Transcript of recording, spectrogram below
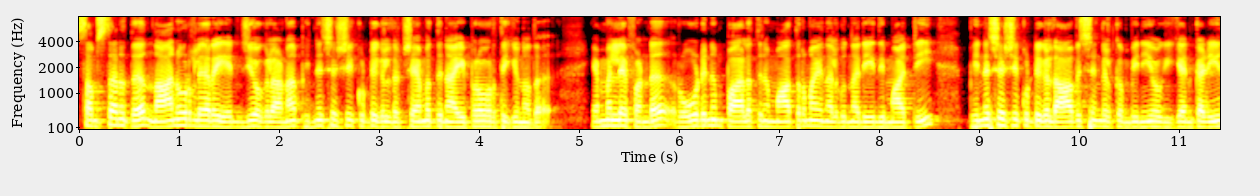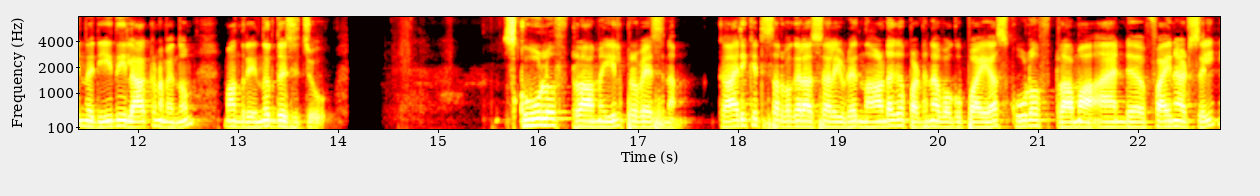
സംസ്ഥാനത്ത് നാനൂറിലേറെ എൻ ജി ഒകളാണ് ഭിന്നശേഷി കുട്ടികളുടെ ക്ഷേമത്തിനായി പ്രവർത്തിക്കുന്നത്. എം എൽ എ ഫണ്ട് റോഡിനും പാലത്തിനും മാത്രമായി നൽകുന്ന രീതി മാറ്റി ഭിന്നശേഷി കുട്ടികളുടെ ആവശ്യങ്ങൾക്കും വിനിയോഗിക്കാൻ കഴിയുന്ന രീതിയിലാക്കണമെന്നും മന്ത്രി നിർദ്ദേശിച്ചു. സ്കൂൾ ഓഫ് ഡ്രാമയിൽ പ്രവേശനം. കാലിക്കറ്റ് സർവകലാശാലയുടെ നാടക പഠന വകുപ്പായ school of drama and fine ആർട്സിൽ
